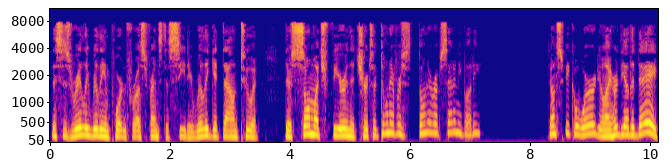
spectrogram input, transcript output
This is really, really important for us friends to see, to really get down to it. There's so much fear in the church. Like, don't ever, don't ever upset anybody. Don't speak a word. You know, I heard the other day,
